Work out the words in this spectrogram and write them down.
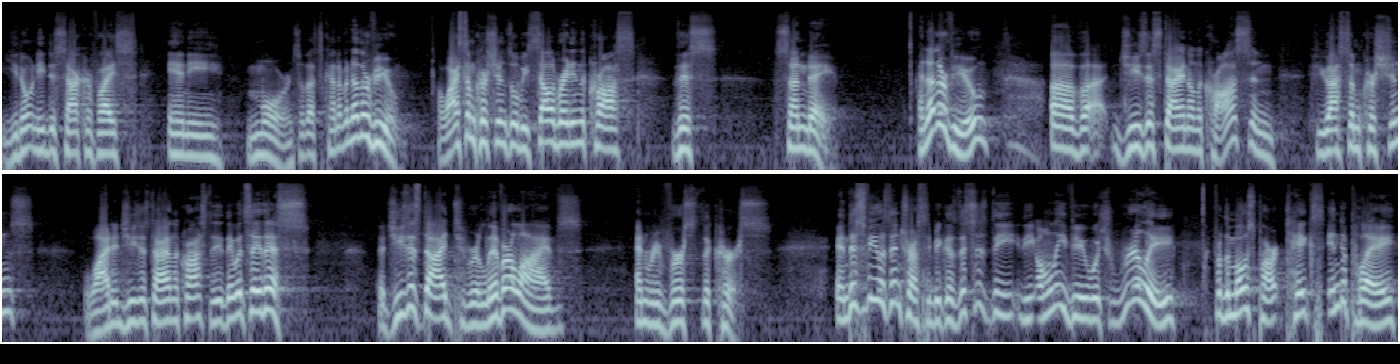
you don't need to sacrifice anymore. And so that's kind of another view why some Christians will be celebrating the cross this Sunday. Another view of uh, Jesus dying on the cross. And if you ask some Christians, why did Jesus die on the cross? They, they would say this that Jesus died to relive our lives and reverse the curse. And this view is interesting because this is the, the only view which really, for the most part, takes into play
